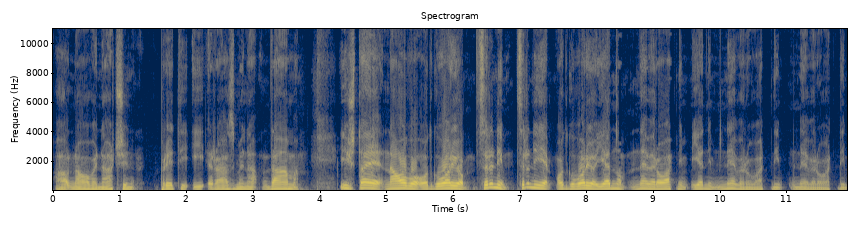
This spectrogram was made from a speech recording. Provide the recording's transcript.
a na ovaj način preti i razmena dama. I šta je na ovo odgovorio Crni? Crni je odgovorio jednom neverovatnim, jednim neverovatnim, neverovatnim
